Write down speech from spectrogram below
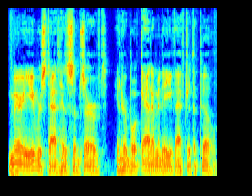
Mary Eberstadt has observed in her book Adam and Eve After the Pill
